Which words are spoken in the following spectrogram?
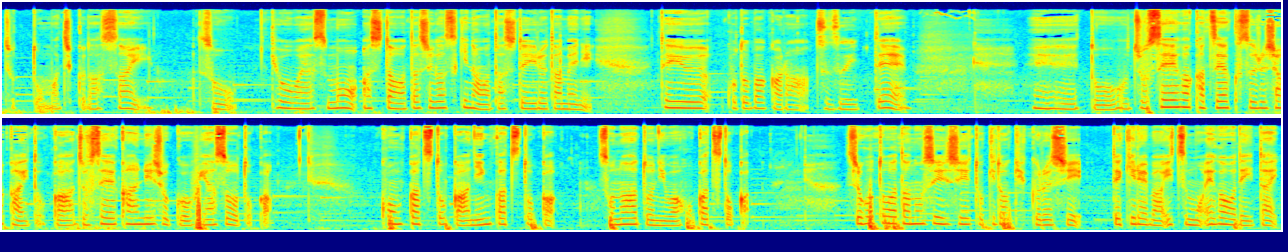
ちょっとお待ちください。そう。今日は休もう。明日私が好きな私でいるために。っていう言葉から続いてえーと、女性が活躍する社会とか女性管理職を増やそうとか婚活とか妊活とかその後には補活とか仕事は楽しいし時々苦しいできればいつも笑顔でいたい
